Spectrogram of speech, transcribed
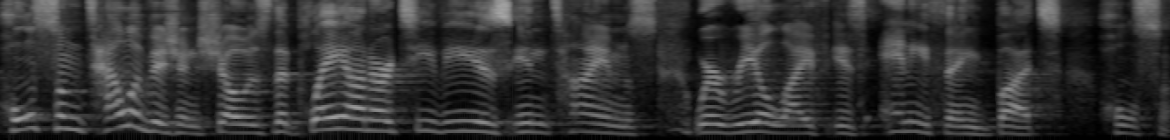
wholesome television shows that play on our TVs in times where real life is anything but wholesome.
